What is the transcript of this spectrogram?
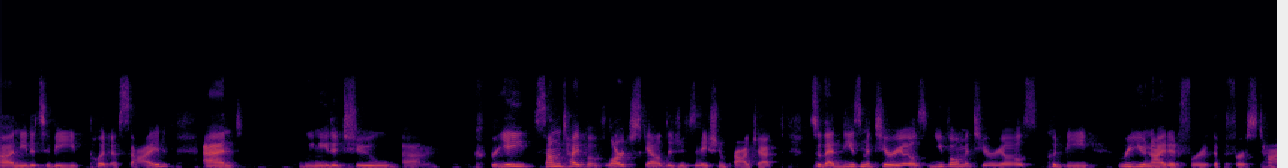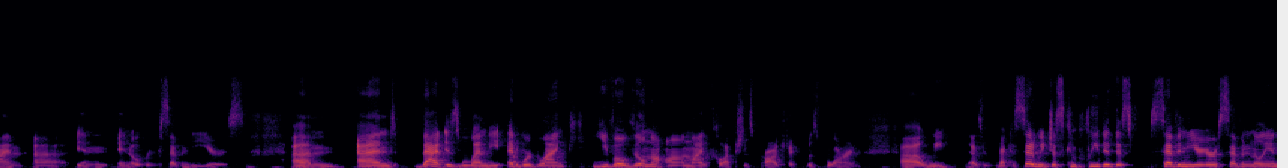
uh, needed to be put aside. And we needed to um, create some type of large scale digitization project so that these materials, YIVO materials, could be reunited for the first time uh, in, in over 70 years. Um, and that is when the Edward Blank YIVO Vilna Online Collections Project was born. Uh, we, as Rebecca said, we just completed this seven year, $7 million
